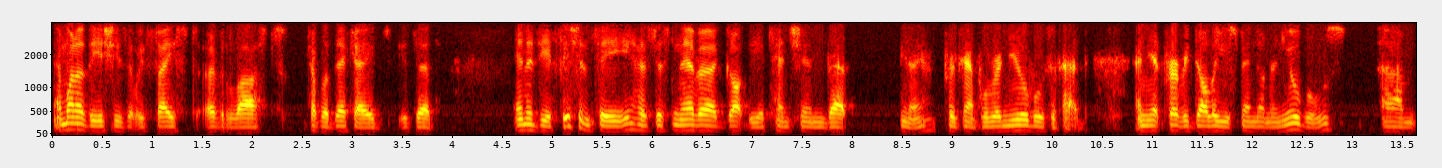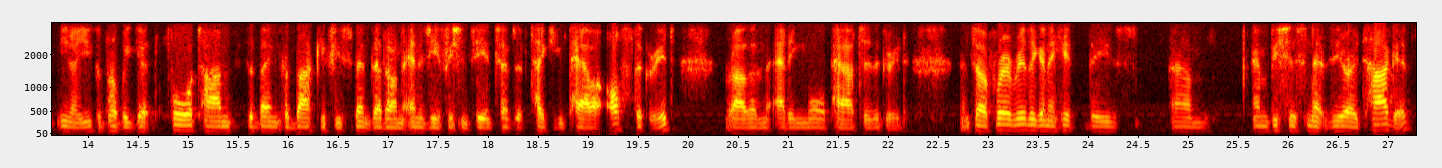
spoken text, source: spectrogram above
And one of the issues that we've faced over the last couple of decades is that energy efficiency has just never got the attention that, you know, for example, renewables have had. And yet, for every dollar you spend on renewables, um, you know, you could probably get four times the bang for buck if you spent that on energy efficiency in terms of taking power off the grid rather than adding more power to the grid. And so, if we're really going to hit these um, ambitious net zero targets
